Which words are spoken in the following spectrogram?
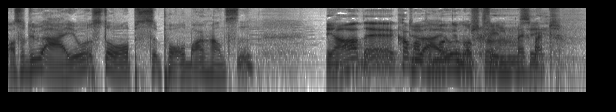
Altså, du er jo stå-opps Pål Bang-Hansen. Ja, det kan man på mange måter si. Du er jo norsk filmekspert. Si.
